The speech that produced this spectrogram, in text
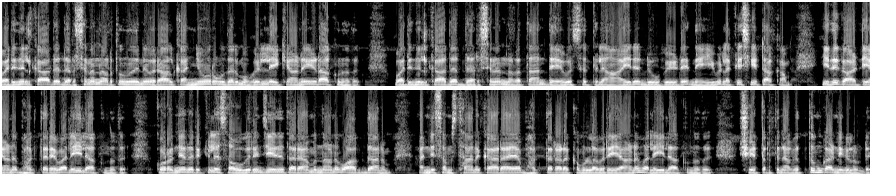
വരി നിൽക്കാതെ ദർശനം നടത്തുന്നതിന് ഒരാൾക്ക് അഞ്ഞൂറ് മുതൽ മുകളിലേക്കാണ് ഈടാക്കുന്നത്. വരി നിൽക്കാതെ ദർശനം നടത്താൻ ദേവസ്വത്തിൽ ആയിരം രൂപയുടെ നെയ്വിളക്ക് ഷീട്ടാക്കാം. ഇത് കാട്ടിയാണ് ഭക്തരെ വലയിലാക്കുന്നത്. കുറഞ്ഞ നിരക്കിൽ സൗകര്യം ചെയ്തു തരാമെന്നാണ് വാഗ്ദാനം. അന്യസംസ്ഥാനക്കാരായ ഭക്തരടക്കമുള്ളവരെയാണ് വലയിലാക്കുന്നത്. ക്ഷേത്രത്തിനകത്തും കണ്ണികളുണ്ട്.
